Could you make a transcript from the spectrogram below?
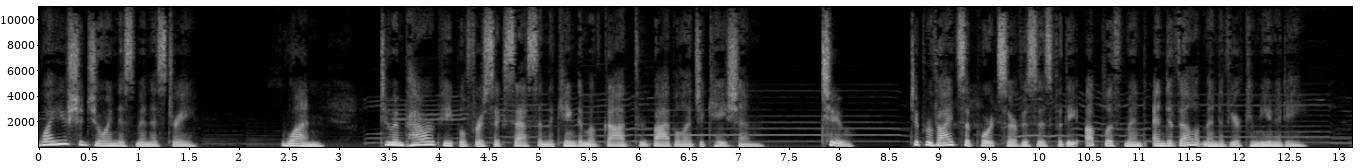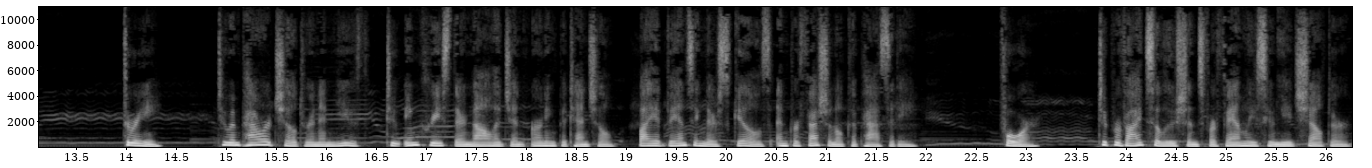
Why you should join this ministry. 1. To empower people for success in the kingdom of God through Bible education. 2. To provide support services for the upliftment and development of your community. 3. To empower children and youth to increase their knowledge and earning potential by advancing their skills and professional capacity. 4. To provide solutions for families who need shelter,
